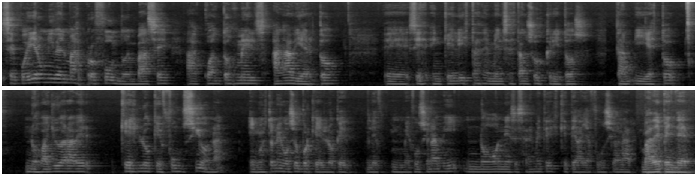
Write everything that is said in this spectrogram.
Se puede ir a un nivel más profundo en base a cuántos mails han abierto, eh, si, en qué listas de mails están suscritos. Y esto nos va a ayudar a ver qué es lo que funciona en nuestro negocio porque lo que me funciona a mí no necesariamente es que te vaya a funcionar. Va a depender.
